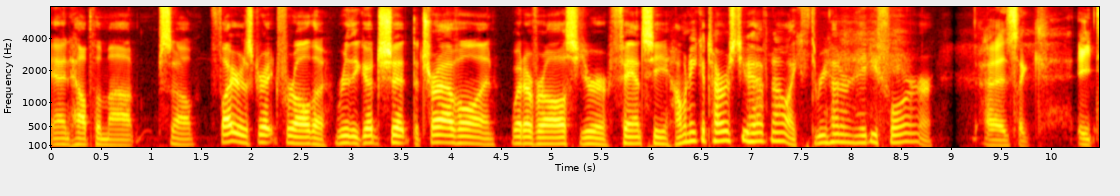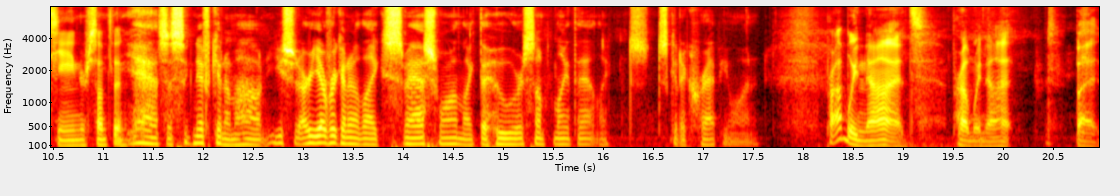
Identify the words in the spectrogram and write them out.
and help them out. So, fire is great for all the really good shit, the travel, and whatever else you're fancy. How many guitars do you have now? Like 384? Or? Uh, it's like eighteen or something. Yeah, it's a significant amount. You should. Are you ever gonna like smash one like the Who or something like that? Like just, just get a crappy one. Probably not. Probably not. But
